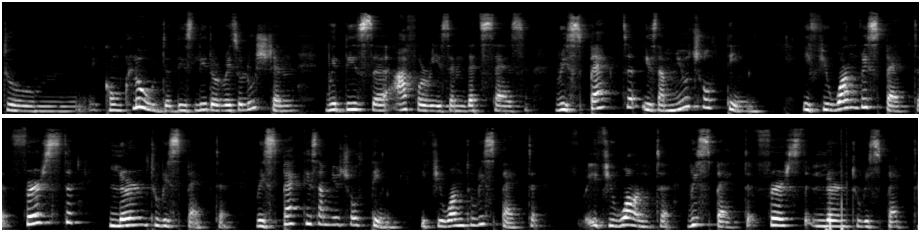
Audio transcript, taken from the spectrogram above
to um, conclude this little resolution with this uh, aphorism that says Respect is a mutual thing. If you want respect, first learn to respect. Respect is a mutual thing. If you want to respect, if you want respect, first learn to respect.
